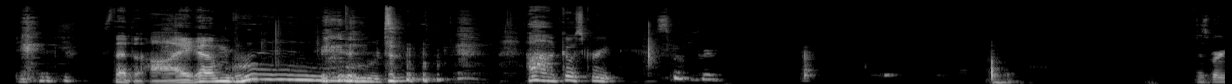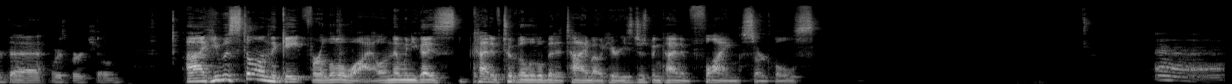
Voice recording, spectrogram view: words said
Is that the I am Groot? ah, Ghost Groot. Spooky Groot. Is Bird, uh, where's Bird chilling? Uh, he was still on the gate for a little while, and then when you guys kind of took a little bit of time out here, he's just been kind of flying circles. Uh,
